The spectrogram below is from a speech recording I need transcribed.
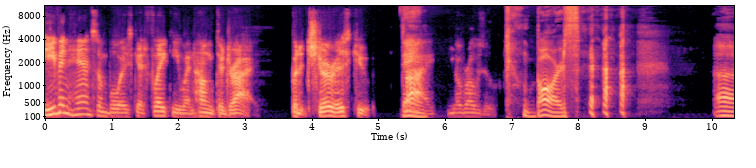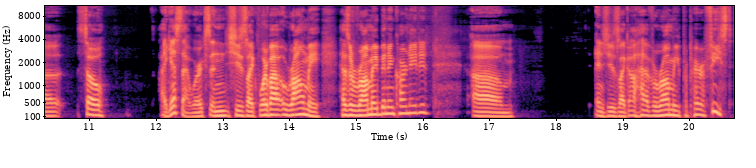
Even handsome boys get flaky when hung to dry, but it sure is cute. Damn, Bye, Yorozu. bars. uh, so I guess that works. And she's like, "What about Uraume? Has Uraume been incarnated?" Um, and she's like, "I'll have Uraume prepare a feast.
